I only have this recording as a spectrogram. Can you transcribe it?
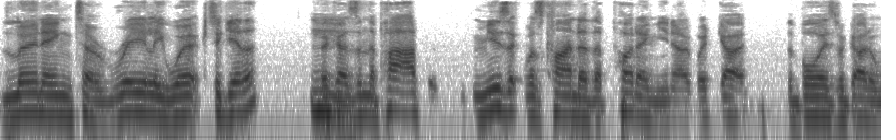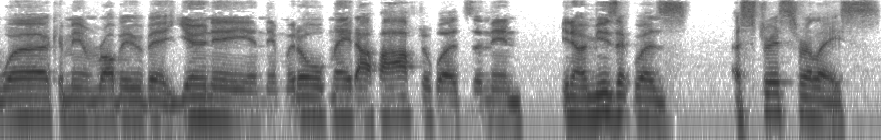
learning to really work together. Because in the past, music was kind of the pudding. You know, we'd go, the boys would go to work, and me and Robbie would be at uni, and then we'd all meet up afterwards, and then you know, music was a stress release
